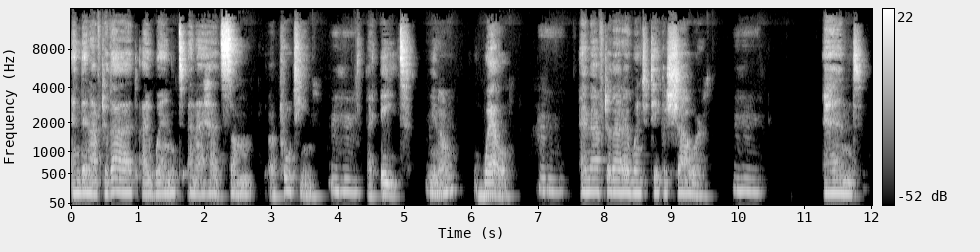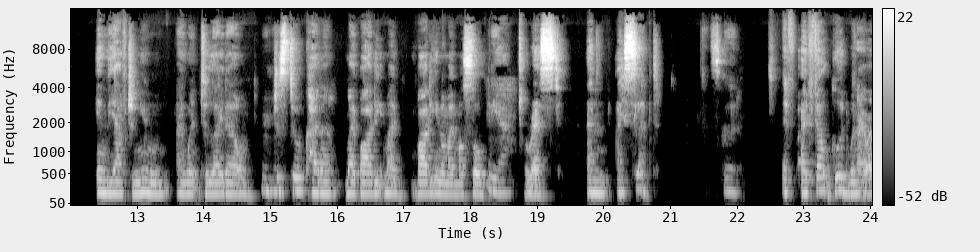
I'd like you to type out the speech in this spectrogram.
And then after that, I went and I had some uh, protein. Mhm. I ate, you know, well. Mhm. And after that, I went to take a shower. Mhm. And in the afternoon, I went to lie down Mhm. just to kind of my body, my body, you know, my muscle yeah, rest. And I slept. it's good. If I felt good when I, I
